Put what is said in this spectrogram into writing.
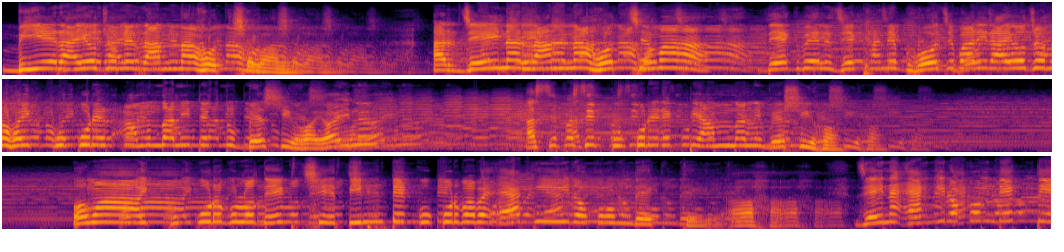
বিয়ের আয়োজনে রান্না হচ্ছে বাবা। আর যেই না রান্না হচ্ছে মা দেখবেন যেখানে ভোজ বাড়ির আয়োজন হয়, কুকুরের আমদানিটা একটু বেশি হয় হয় না? আশেপাশে কুকুরের একটি আমদানি বেশি হয়। ও মা ওই কুকুরগুলো দেখছে, তিনটে কুকুর বাবা একই রকম দেখতে। আহা। যেই না একই রকম দেখতে,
